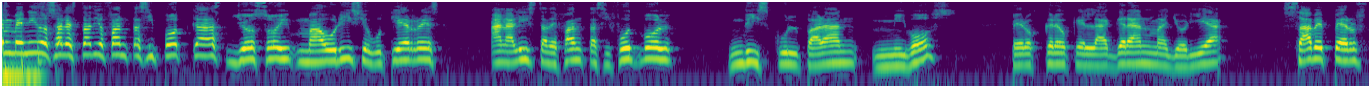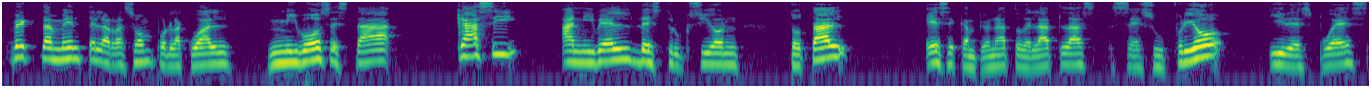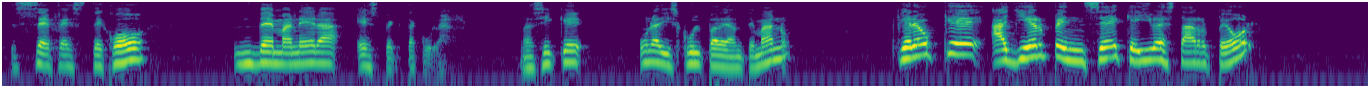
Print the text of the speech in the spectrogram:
Bienvenidos al Estadio Fantasy Podcast. Yo soy Mauricio Gutiérrez, analista de Fantasy Football. Disculparán mi voz, pero creo que la gran mayoría sabe perfectamente la razón por la cual mi voz está casi a nivel destrucción total. Ese campeonato del Atlas se sufrió y después se festejó de manera espectacular. Así que una disculpa de antemano. Creo que ayer pensé que iba a estar peor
